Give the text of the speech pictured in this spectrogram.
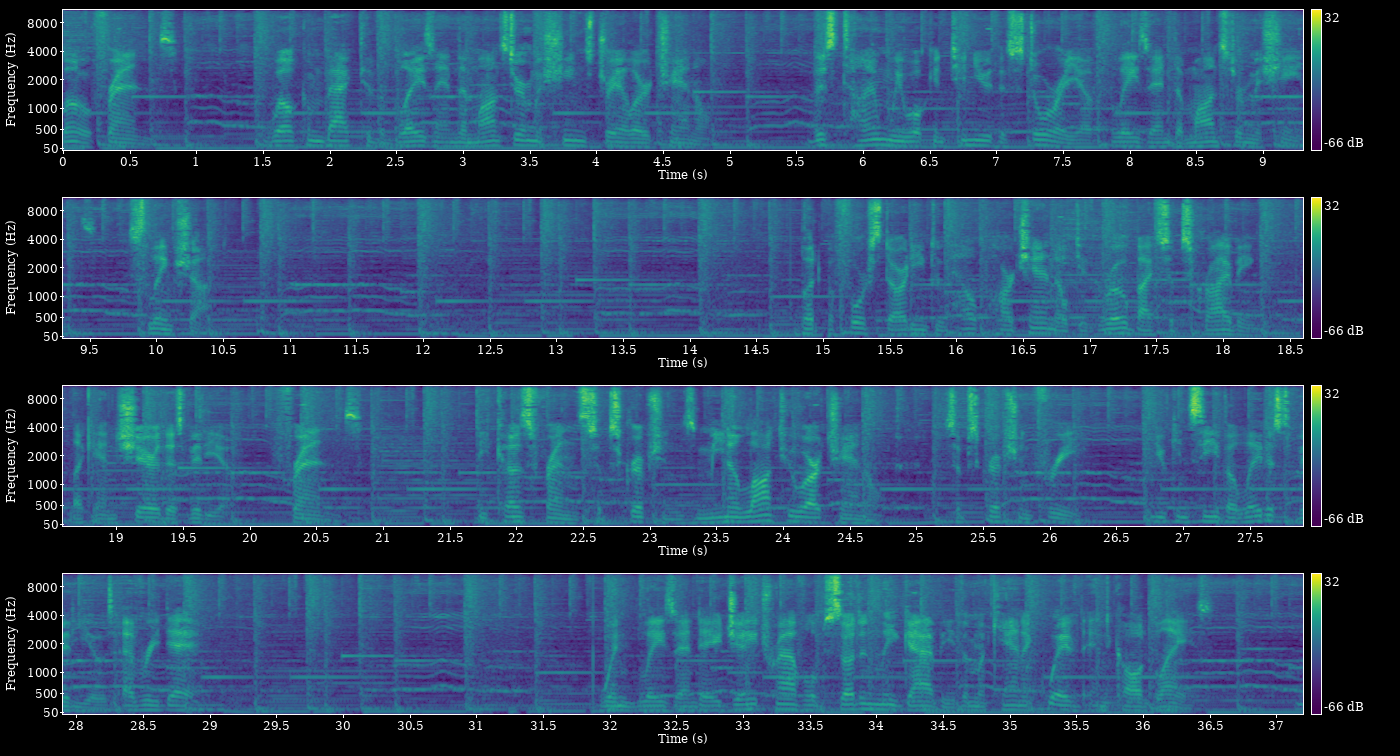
Hello friends. Welcome back to the Blaze and the Monster Machines trailer channel. This time we will continue the story of Blaze and the Monster Machines, Slingshot. But before starting to help our channel to grow by subscribing, like and share this video, friends. Because friends subscriptions mean a lot to our channel. Subscription free. You can see the latest videos every day. When Blaze and AJ traveled suddenly Gabby the mechanic waved and called Blaze.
